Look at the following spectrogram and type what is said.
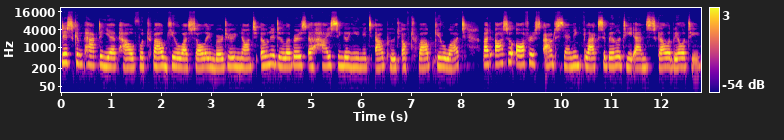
This compact yet powerful 12 kilowatt solar inverter not only delivers a high single unit output of 12 kilowatt, but also offers outstanding flexibility and scalability.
